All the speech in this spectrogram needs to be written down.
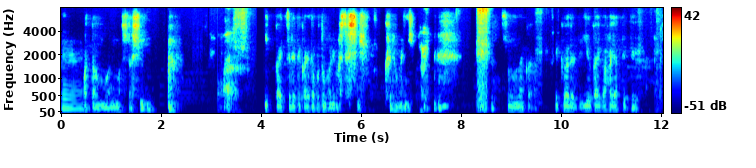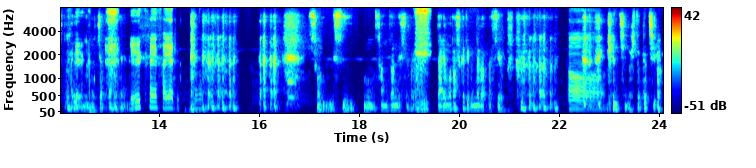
うん。パターンもありましたし、一回連れてかれたこともありましたし、車に。そのなんか、エクアドルで誘拐が流行ってて、流行りに乗っちゃったみたいな。誘拐流行るそうなんです。もう散々でしたから、誰も助けてくれなかったですよ。ああ、現地の人たちは。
